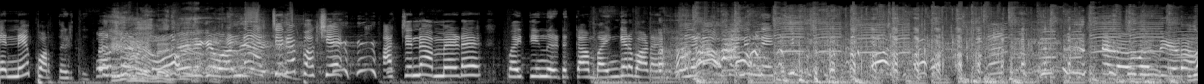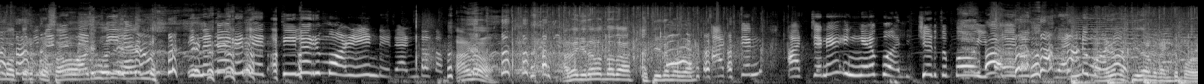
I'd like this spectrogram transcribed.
എന്നെ പുറത്തെടുത്ത്. എനിക്ക് എന്നെ അച്ഛനെ പക്ഷെ അച്ഛന്റെ അമ്മയുടെ വയറ്റിൽ നിന്ന് എടുക്കാൻ ഭയങ്കര പാടായിരുന്നു. എന്നിട്ട് അവസാനം നെറ്റി- ഇത് മൊത്തം ഒരു പ്രസവവാടി പോലെയാണല്ലോ എന്നിട്ട് ഒരു നെറ്റിയിലൊരു മുഴയുണ്ട് രണ്ടെണ്ണം ആണോ? അതെങ്ങനെ വന്നതാ നെറ്റിയിലെ മുഴ? അച്ഛൻ അച്ഛനെ ഇങ്ങനെ വലിച്ചെടുത്തപ്പോ ഇവിടെ ഒരു രണ്ട് മുഴ. അങ്ങനെ പറ്റിയതാണ് രണ്ട് മുഴ.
